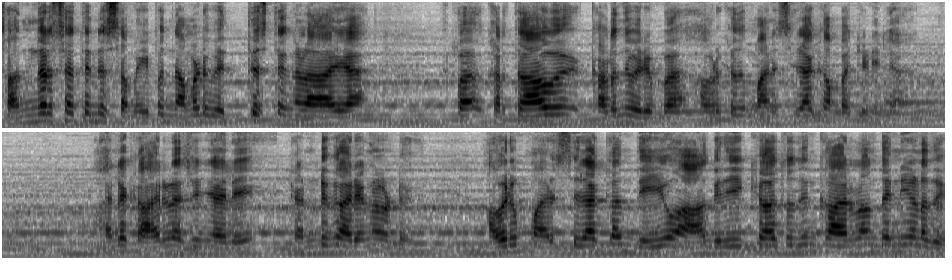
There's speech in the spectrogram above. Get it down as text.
സന്ദർശനത്തിന്റെ സമയം ഇപ്പം നമ്മുടെ വ്യത്യസ്തങ്ങളായ ഇപ്പൊ കർത്താവ് കടന്നു വരുമ്പോൾ അവർക്കത് മനസ്സിലാക്കാൻ പറ്റണില്ല. അതിന്റെ കാരണം വെച്ച് കഴിഞ്ഞാൽ രണ്ട് കാര്യങ്ങളുണ്ട്. അവർ മനസ്സിലാക്കാൻ ദൈവം ആഗ്രഹിക്കാത്തതും കാരണം തന്നെയാണത്.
